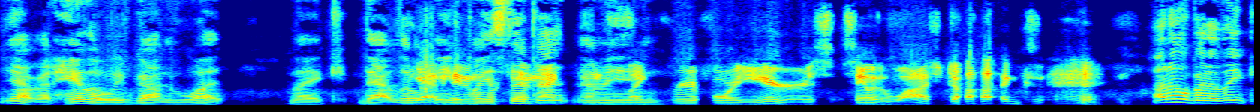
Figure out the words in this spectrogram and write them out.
Yeah, but Halo we've gotten what? Like that little yeah, gameplay snippet? I mean like three or four years. Same with Watch Dogs. I know, but at least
